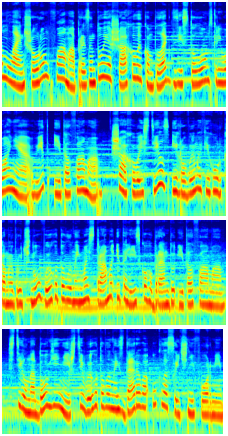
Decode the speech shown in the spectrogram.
Онлайн-шоурум Фама презентує шаховий комплект зі столом скрівання від Fama. Шаховий стіл з ігровими фігурками вручну виготовлений майстрами італійського бренду Fama. Стіл на довгій ніжці виготовлений з дерева у класичній формі.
